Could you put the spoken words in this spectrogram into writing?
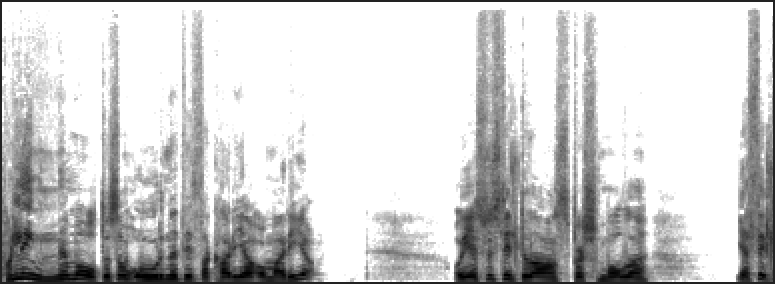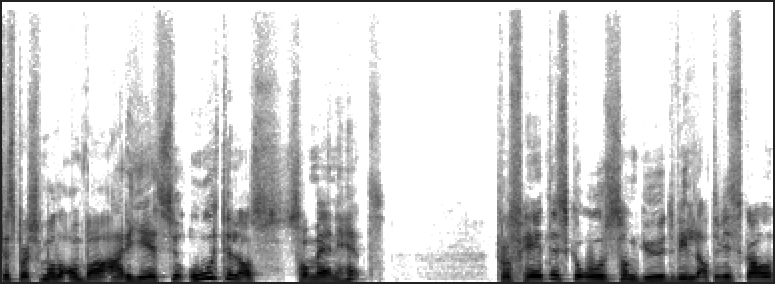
På lignende måte som ordene til Zakaria og Maria. Og Jesus stilte da spørsmålet Jeg stilte spørsmålet om hva er Jesu ord til oss som menighet? Profetiske ord som Gud vil at vi skal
